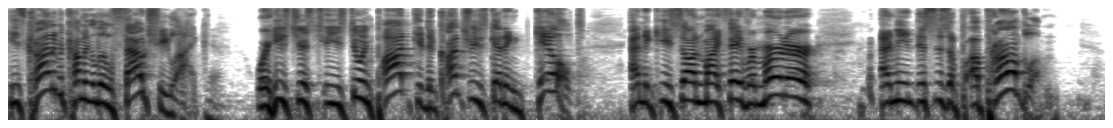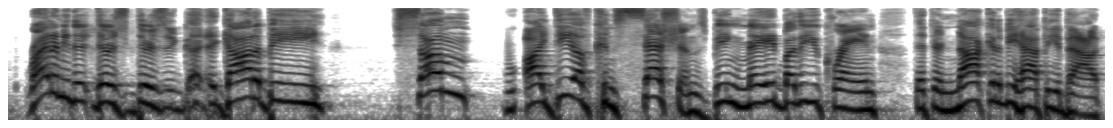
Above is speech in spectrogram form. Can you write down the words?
He's kind of becoming a little Fauci like, where he's just he's doing podcast. The country's getting killed, and he's on my favorite murder. I mean, this is a, a problem, right? I mean, there, there's there's got to be some idea of concessions being made by the Ukraine that they're not going to be happy about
